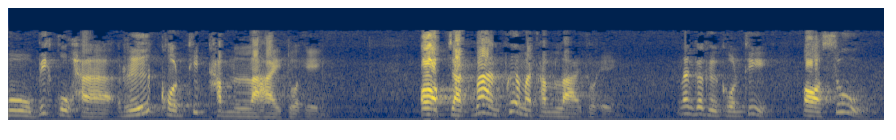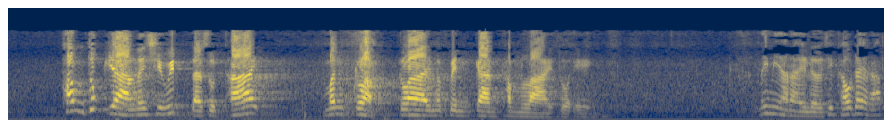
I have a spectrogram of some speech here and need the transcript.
มูบิกุฮาหรือคนที่ทำลายตัวเอง ออกจากบ้านเพื่อมาทำลายตัวเอง นั่นก็คือคนที่ต่อสู้ทำทุกอย่างในชีวิตแต่สุดท้าย มันกลับกลายมาเป็นการทำลายตัวเอง ไม่มีอะไรเลยที่เขาได้รับ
